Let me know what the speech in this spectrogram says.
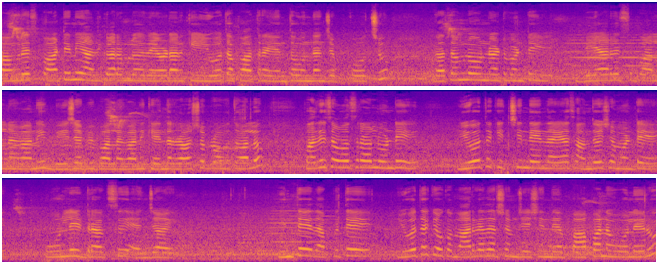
కాంగ్రెస్ పార్టీని అధికారంలో తేవడానికి యువత పాత్ర ఎంతో ఉందని చెప్పుకోవచ్చు. గతంలో ఉన్నటువంటి బీఆర్ఎస్ పాలన కానీ బీజేపీ పాలన కానీ కేంద్ర రాష్ట్ర ప్రభుత్వాలు పది సంవత్సరాల నుండి యువతకి ఇచ్చింది ఏందయ్యా సందేశం అంటే ఓన్లీ డ్రగ్స్ ఎంజాయ్. ఇంతే తప్పితే యువతకి ఒక మార్గదర్శనం చేసింది పాపన ఓలేరు.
